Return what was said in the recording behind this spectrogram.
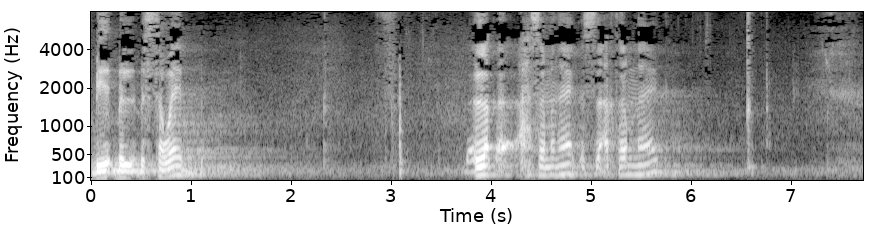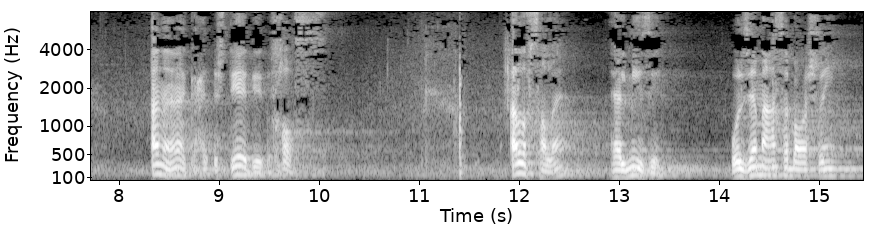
بالثواب. لك أحسن من هيك؟ لسه أكثر من هيك؟ أنا هيك إجتهادي الخاص. ألف صلاة هالميزة والجماعة 27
